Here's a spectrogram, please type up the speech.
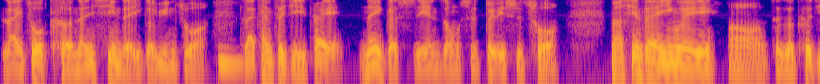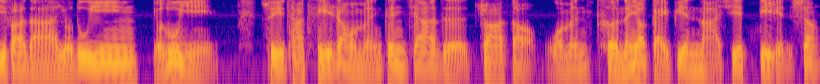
来做可能性的一个运作，嗯，来看自己在那个实验中是对是错。那现在因为哦，这个科技发达，有录音，有录影。所以它可以让我们更加的抓到我们可能要改变哪些点上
